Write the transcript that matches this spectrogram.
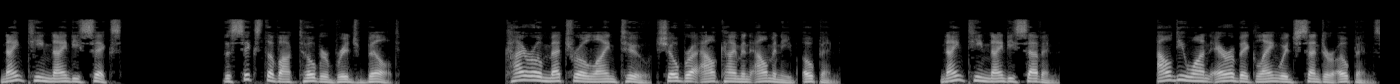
1996 The 6th of October bridge built Cairo Metro Line 2 Shobra Almanib opened 1997 Aldiwan Arabic Language Center opens.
